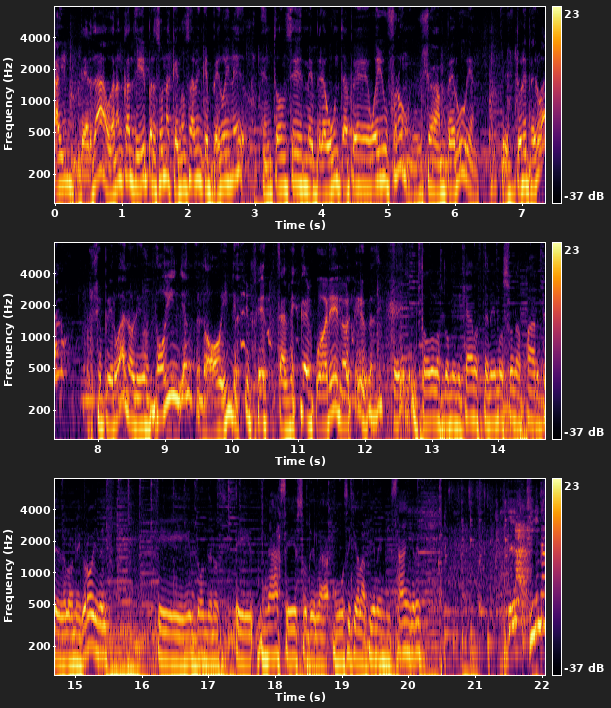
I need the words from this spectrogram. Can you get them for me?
Hay verdad, gran cantidad de personas que no saben que en Perú hay negro. Entonces me pregunta, where you from? Yo soy peruvian. ¿Tú eres peruano? soy peruano, le digo, no indian, no indian, pero también hay moreno, le digo así. Eh, todos los dominicanos tenemos una parte de los negroides, eh, donde nos, eh, nace eso de la música latina en mi sangre. Latina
